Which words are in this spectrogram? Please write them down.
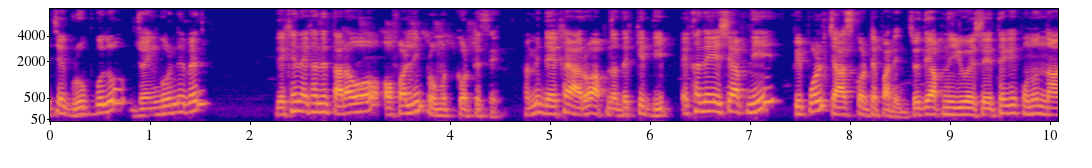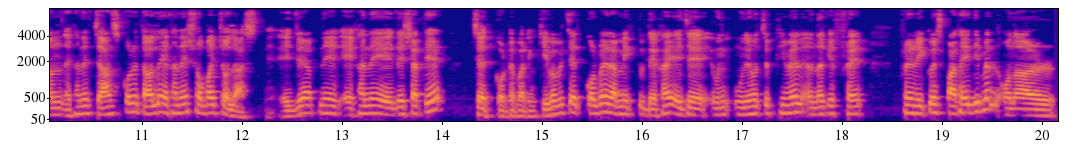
এই যে গ্রুপগুলো জয়েন করে নেবেন, দেখেন এখানে তারাও অফার লিঙ্ক প্রমোট করতেছে। আমি দেখে আরও আপনাদেরকে দিই এখানে এসে আপনি পিপল চার্জ করতে পারেন। যদি আপনি ইউএসএ থেকে কোনো নাম এখানে চার্জ করে, তাহলে এখানে সবাই চলে আসবে। এই যে আপনি এখানে এদের সাথে চ্যাট করতে পারেন। কীভাবে চেক করবেন আমি একটু দেখাই। এই যে উনি- হচ্ছে ফিমেল ওনাকে ফ্রেন্ড ফ্রেন্ড রিকোয়েস্ট পাঠিয়ে দিবেন। ওনার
